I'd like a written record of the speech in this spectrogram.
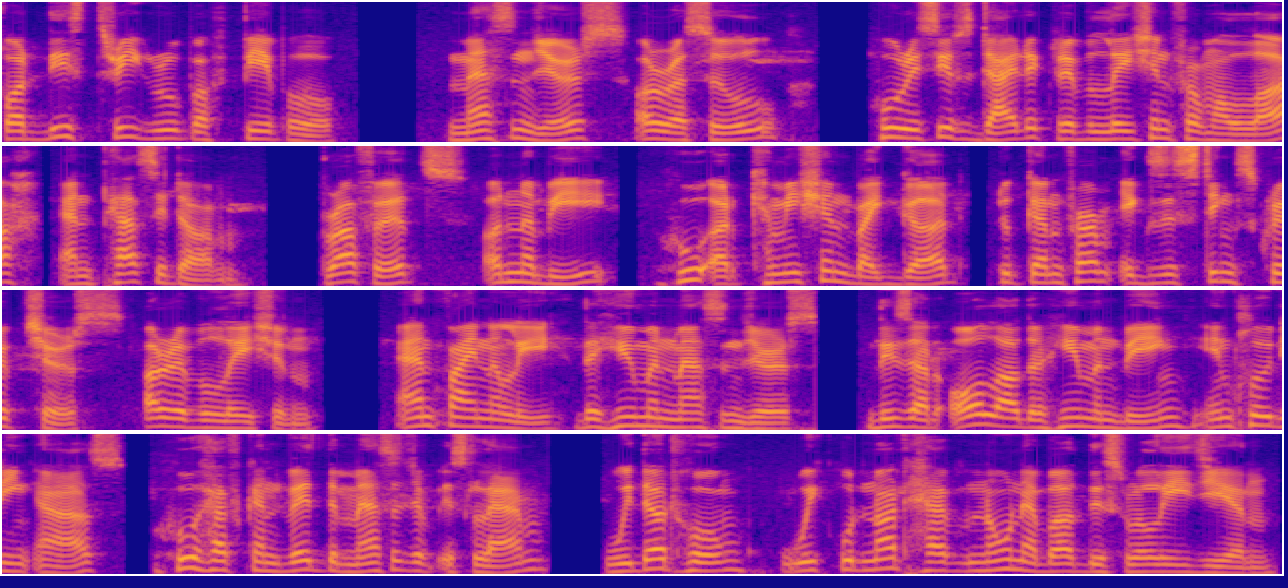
for these three group of people messengers or Rasul who receives direct revelation from Allah and pass it on, prophets or Nabi who are commissioned by God to confirm existing scriptures or revelation, and finally the human messengers these are all other human beings, including us, who have conveyed the message of Islam, without whom we could not have known about this religion.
